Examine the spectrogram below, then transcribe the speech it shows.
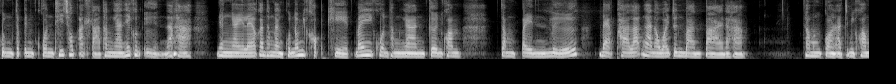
คุณจะเป็นคนที่ชอบอาสาทำงานให้คนอื่นนะคะ ยังไงแล้วการทำงานคุณต้องมีขอบเขต ไม่ควรทำงานเกินความจำเป็นหรือแบกภาระงานเอาไว้จนบานปลายนะคะชาวมังกรอาจจะมีความ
